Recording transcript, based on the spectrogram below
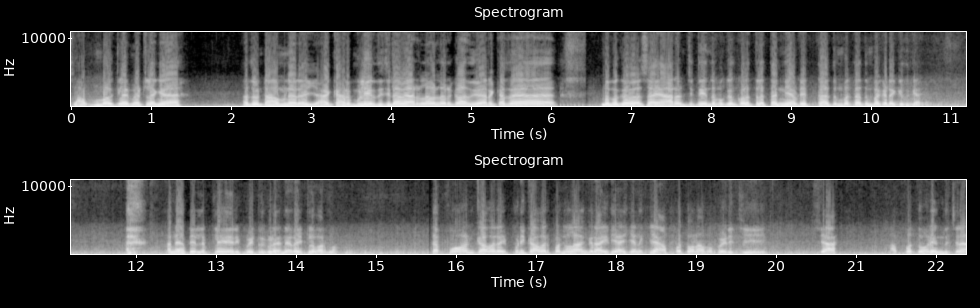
செம்ம கிளைமேட்லங்க அதுவும் டாமினார்? ஐயா கரும்புலி இருந்துச்சுன்னா வேற லெவலில் இருக்கும். அது வேற கதை. இந்த பக்கம் விவசாயம் ஆரம்பிச்சிட்டு இந்த பக்கம் குளத்துல தண்ணி அப்படியே ததும்ப ததும்ப கிடைக்குதுங்க. அண்ணே அப்படியே லெஃப்ட்லேயே ஏறி போயிட்டு இருக்கக்கூடாது வரணும். இந்த ஃபோன் கவரை இப்படி கவர் பண்ணலாங்கிற ஐடியா எனக்கு ஏன் அப்போ தோணாமல் போயிடுச்சு? ஷியா அப்போ தோணி இருந்துச்சுன்னா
